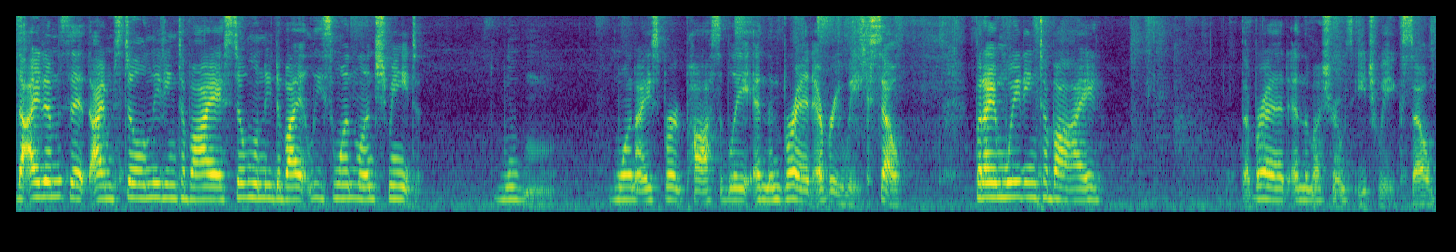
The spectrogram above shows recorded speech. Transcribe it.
the items that I'm still needing to buy, I still will need to buy at least one lunch meat, one iceberg possibly, and then bread every week. So, but I'm waiting to buy the bread and the mushrooms each week. So,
